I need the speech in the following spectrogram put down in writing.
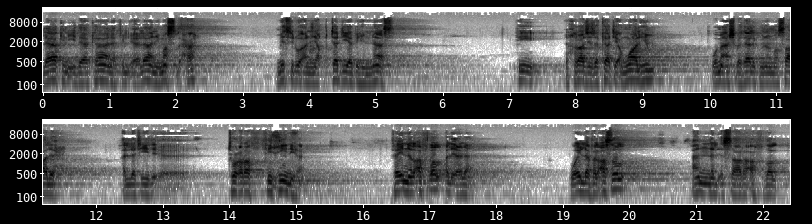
لكن إذا كان في الإعلان مصلحة مثل أن يقتدي به الناس في إخراج زكاة أموالهم وما أشبه ذلك من المصالح التي آه، تعرف في حينها فإن الأفضل الإعلان وإلا فالأصل أن الإصرار أفضل.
